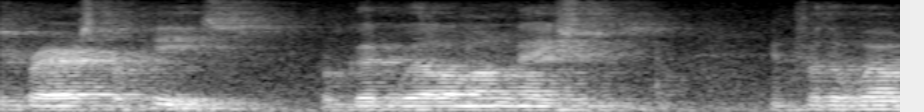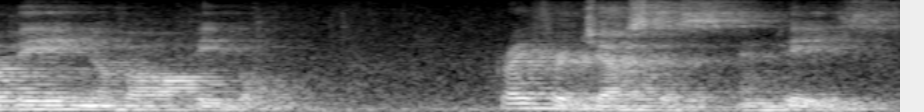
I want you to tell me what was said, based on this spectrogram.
your prayers for peace, for goodwill among nations, and for the well-being of all people. Pray for justice and peace.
